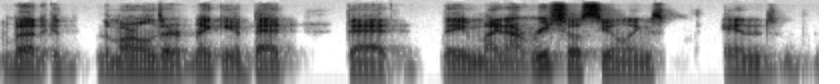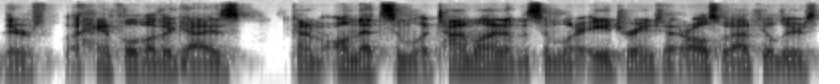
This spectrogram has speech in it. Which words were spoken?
But it, the Marlins are making a bet that they might not reach those ceilings and there's a handful of other guys kind of on that similar timeline of the similar age range that are also outfielders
